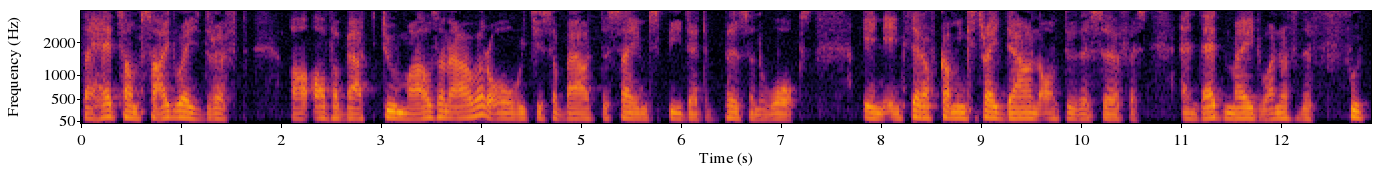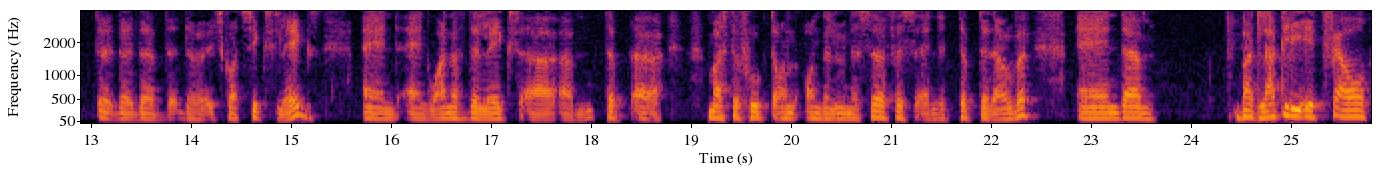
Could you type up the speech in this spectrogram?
they had some sideways drift uh, of about two miles an hour, or which is about the same speed that a person walks. In, instead of coming straight down onto the surface, and that made one of the foot the, the, the, the it's got six legs, and and one of the legs uh, um, tip, uh, must have hooked on on the lunar surface and it tipped it over, and um, but luckily it fell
